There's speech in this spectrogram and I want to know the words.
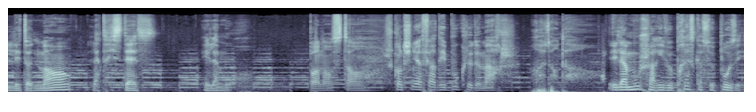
L'étonnement, la tristesse et l'amour. Pendant ce temps, je continue à faire des boucles de marche redondant. Et la mouche arrive presque à se poser.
